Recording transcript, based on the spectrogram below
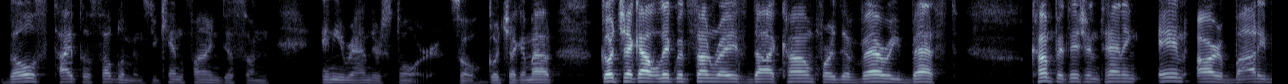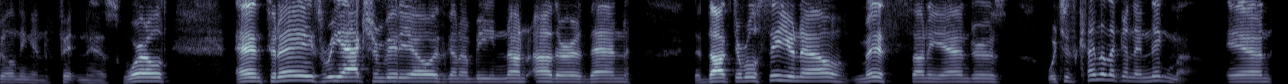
Those type of supplements you can find just on any random store. So go check them out. Go check out liquidsunrays.com for the very best competition tanning in our bodybuilding and fitness world. And today's reaction video is going to be none other than the doctor will see you now, Miss Sunny Andrews, which is kind of like an enigma. And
